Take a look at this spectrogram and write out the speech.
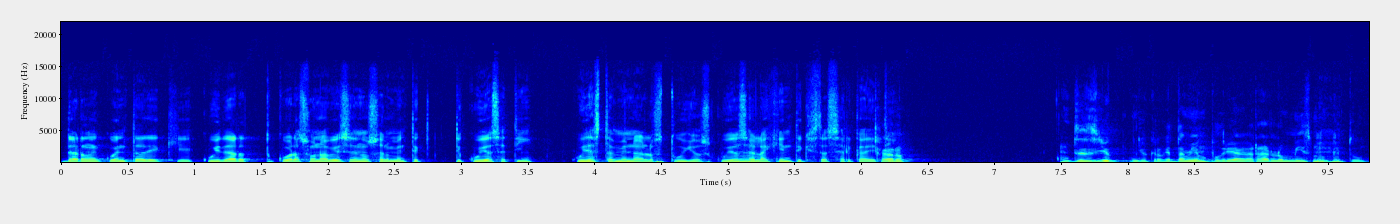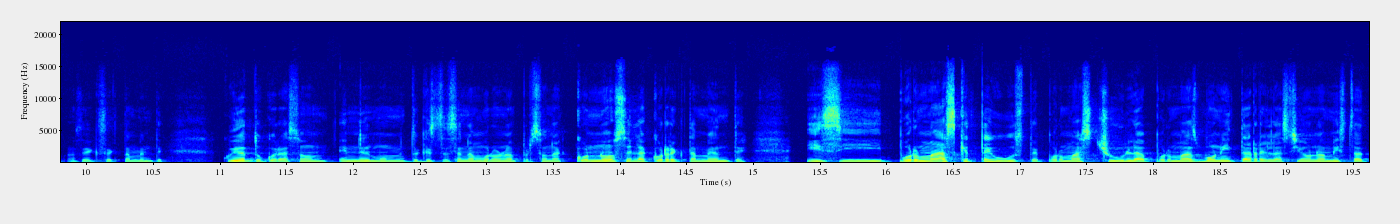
darme cuenta de que cuidar tu corazón a veces no solamente te cuidas a ti, cuidas también a los tuyos, cuidas a la gente que está cerca de ti. Claro. Entonces yo, yo creo que también podría agarrar lo mismo que tú. O sea, exactamente. Cuida tu corazón. En el momento que estés enamorado de una persona, conócela correctamente. Y si por más que te guste, por más chula, por más bonita relación o amistad,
